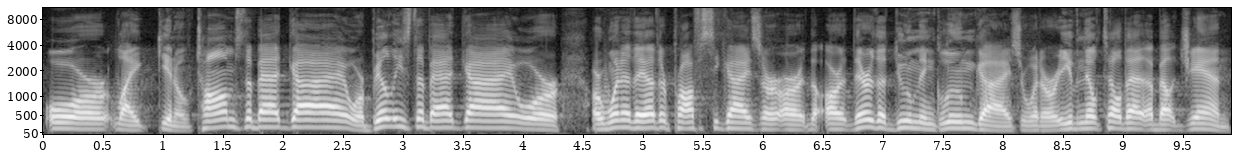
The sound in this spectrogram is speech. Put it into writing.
or like, you know, Tom's the bad guy, or Billy's the bad guy, or, or one of the other prophecy guys are, are, are they're the doom and gloom guys, or whatever. Even they'll tell that about Jan.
